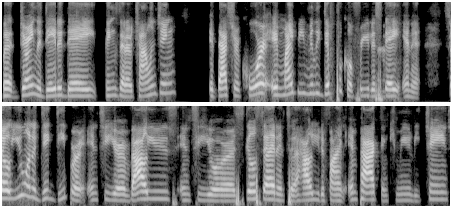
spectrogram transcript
But during the day to day things that are challenging, if that's your core, it might be really difficult for you to stay in it. So you want to dig deeper into your values, into your skill set, into how you define impact and community change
